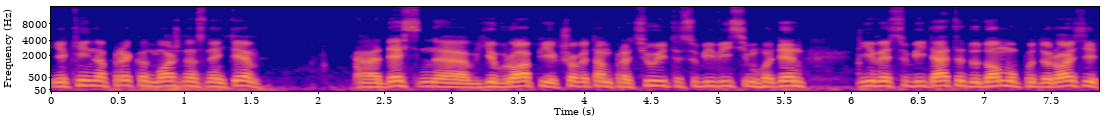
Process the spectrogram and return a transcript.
який, наприклад, можна знайти е, десь в Європі, якщо ви там працюєте собі 8 годин і ви собі йдете додому по дорозі,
